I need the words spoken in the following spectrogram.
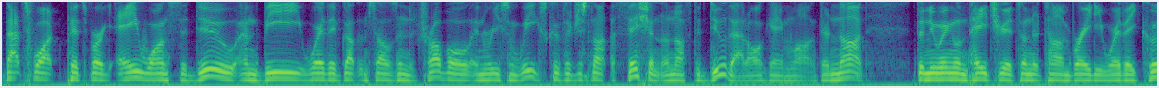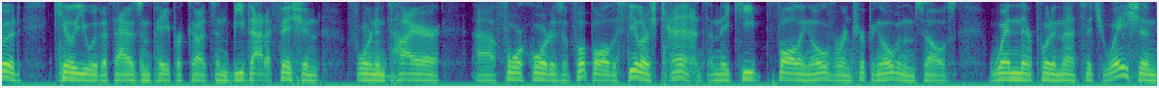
that's what Pittsburgh A wants to do, and B, where they've got themselves into trouble in recent weeks because they're just not efficient enough to do that all game long. They're not the New England Patriots under Tom Brady, where they could kill you with a thousand paper cuts and be that efficient for an entire uh, four quarters of football. The Steelers can't, and they keep falling over and tripping over themselves when they're put in that situation.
